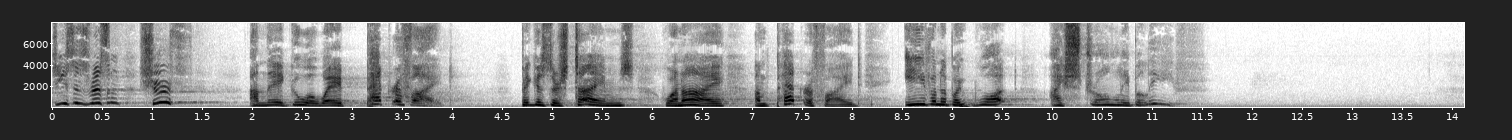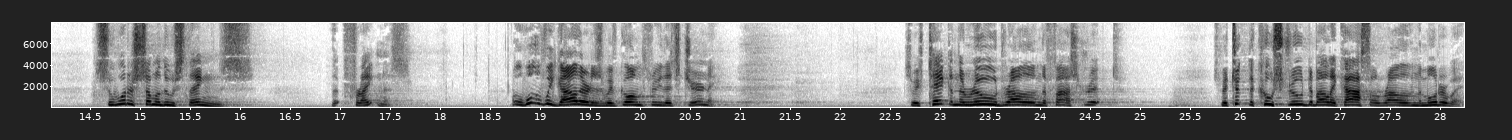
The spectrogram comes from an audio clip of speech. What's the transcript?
Jesus risen. Sure. And they go away petrified. Because there's times when I am petrified even about what I strongly believe. So, what are some of those things that frighten us? Well, what have we gathered as we've gone through this journey? So, we've taken the road rather than the fast route. So, we took the coast road to Ballycastle rather than the motorway.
